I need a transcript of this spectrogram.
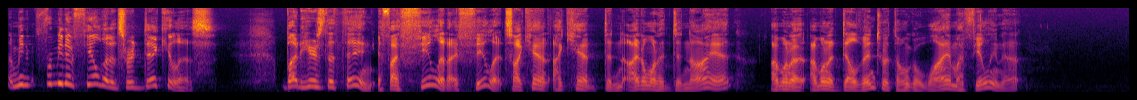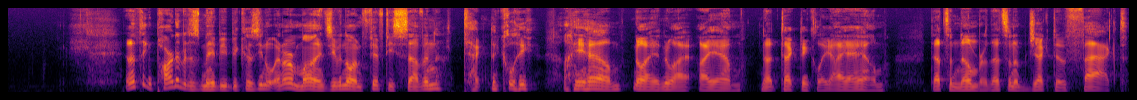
I mean, for me to feel that it's ridiculous. But here's the thing: if I feel it, I feel it. So I can't, I can't, den- I don't want to deny it. I want to, I want to delve into it though and go, why am I feeling that? And I think part of it is maybe because, you know, in our minds, even though I'm 57, technically I am. No, I know I, I am. Not technically, I am. That's a number, that's an objective fact.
